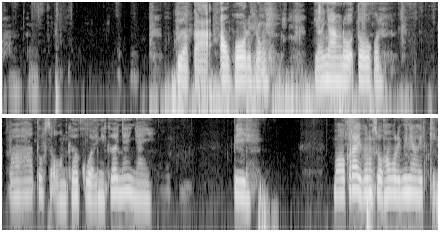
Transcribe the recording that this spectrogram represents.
พันกัน เปลือกะเอาพอเลยพี่น้องเดี๋ยวยางเลาะโตอก่อนป้าตัวสะอ่อนเกลือกล้วยนี่เกลือใหญ่ๆปีมอใกล้พี่น้องโซเขาบริมีแนวเฮ็ดกิน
